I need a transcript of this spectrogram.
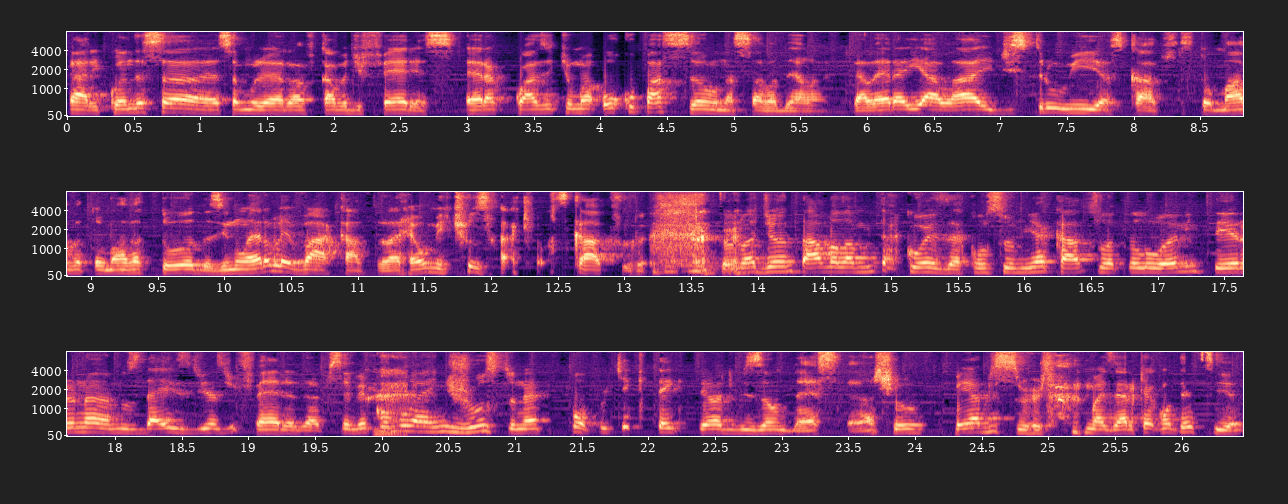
Cara, e quando essa, essa mulher ela ficava de férias, era quase que uma ocupação na sala dela. A galera ia lá e destruía as cápsulas, tomava, tomava todas. E não era levar a cápsula, era realmente usar aquelas cápsulas. Então não adiantava lá muita coisa, consumia a cápsula pelo ano inteiro na, nos 10 dias de férias. Né? Pra você ver como é injusto, né? Pô, por que, que tem que ter uma divisão dessa? Eu acho bem absurdo, mas era o que acontecia.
